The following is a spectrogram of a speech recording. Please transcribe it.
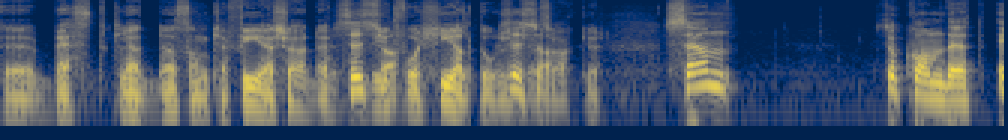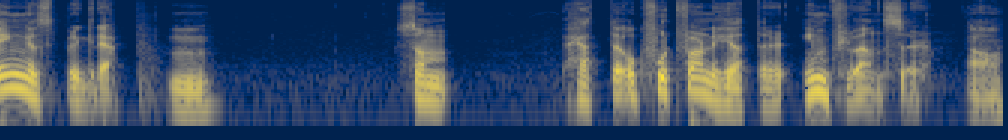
eh, Bäst klädda som Café körde. Precis det är så. två helt olika Precis så. saker. Sen så kom det ett engelskt begrepp Mm. som hette och fortfarande heter influencer. Ja.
